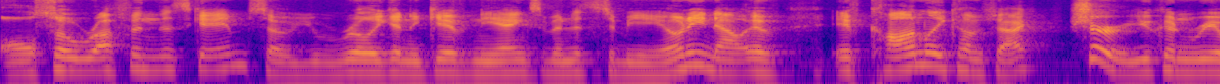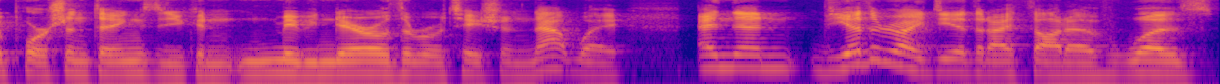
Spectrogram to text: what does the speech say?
also rough in this game, so you're really going to give Niang's minutes to Miye Oni. Now, if if Conley comes back, sure, you can reapportion things. You can maybe narrow the rotation that way. And then the other idea that I thought of was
